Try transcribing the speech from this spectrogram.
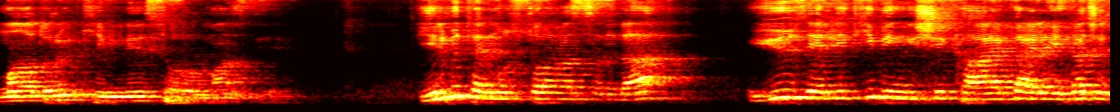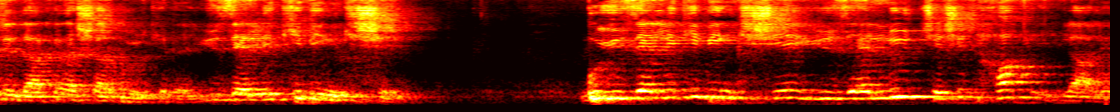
mağdurun kimliği sorulmaz diye. 20 Temmuz sonrasında 152 bin kişi KHK ile ihraç edildi arkadaşlar bu ülkede. 152 bin kişi. Bu 152 bin kişiye 153 çeşit hak ihlali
